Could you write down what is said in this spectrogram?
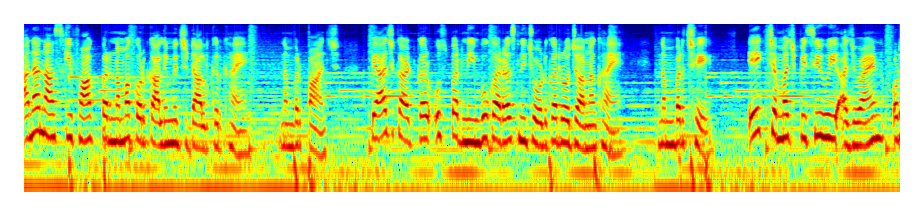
अनानास की फाक पर नमक और काली मिर्च डालकर खाएँ। नंबर पाँच, प्याज काटकर उस पर नींबू का रस निचोड़कर रोज़ाना खाएँ। नंबर छः, एक चम्मच पिसी हुई अजवाइन और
